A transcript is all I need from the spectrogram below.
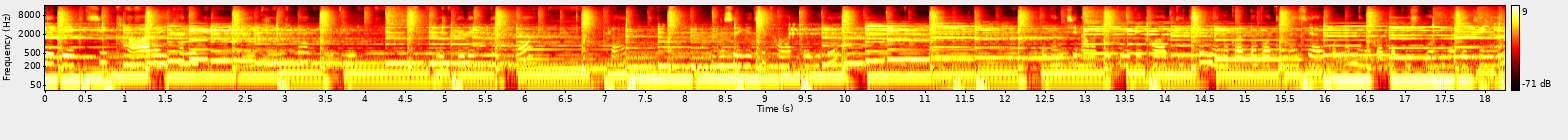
এসে দেখছি খাওয়ার ওইখানে দেখতে দেখতে আমরা প্রায় বসে গেছি খাওয়ার টেবিলে। এখানে চীনামাটির প্লেটে খাওয়ার দিচ্ছে। মেনু কার্ডটা প্রথমে শেয়ার করলাম। মেনু কার্ডটা প্লিজ বন্ধুরা দেখে নিও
